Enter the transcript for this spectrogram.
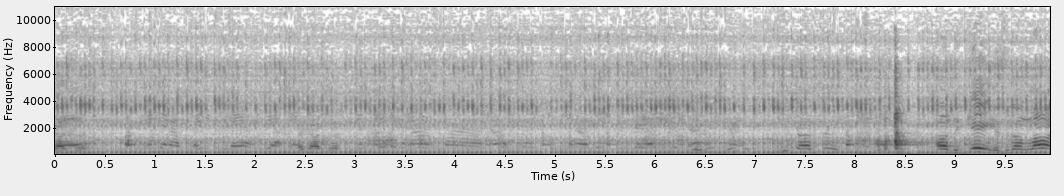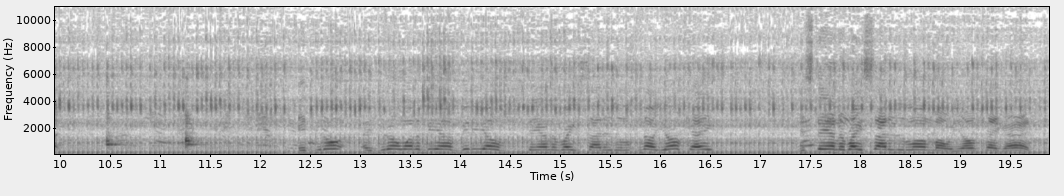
And I sell it. You got you. Oh, the gate is it unlocked? If you don't, if you don't want to be on video, stay on the right side of the. No, you're okay. Just stay on the right side of the lawnmower. You're okay. Go ahead.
